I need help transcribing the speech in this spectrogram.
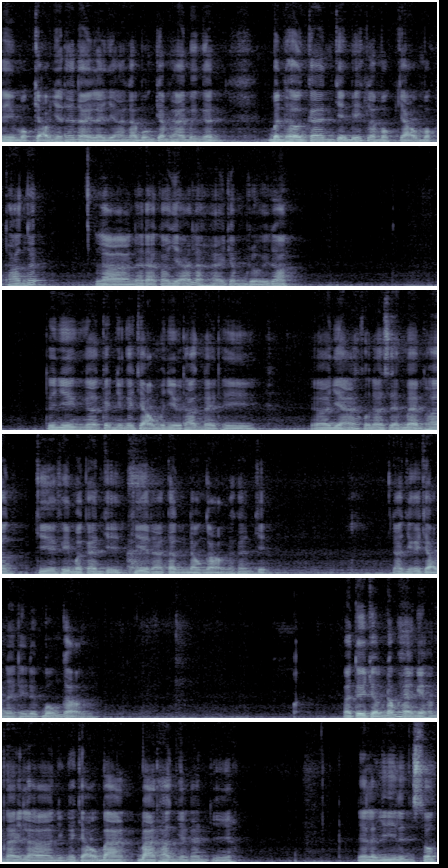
Thì một chậu như thế này là giá là 420 nghìn bình thường các anh chị biết là một chậu một thân á là nó đã có giá là hai trăm rưỡi rồi. Tuy nhiên ờ, cái những cái chậu mà nhiều thân này thì uh, giá của nó sẽ mềm hơn chia khi mà các anh chị chia ra từng đầu ngọn đó các anh chị. Đó những cái chậu này thì được bốn ngọn. Và tiêu chuẩn đóng hàng ngày hôm nay là những cái chậu ba ba thân nha các anh chị nha. Đây là di linh xuân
